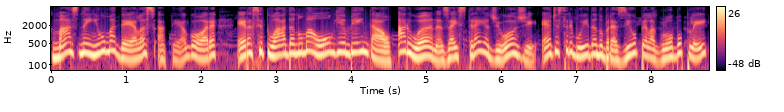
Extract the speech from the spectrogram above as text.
mas nenhuma delas, até agora, era situada numa ONG ambiental. Aruanas, a estreia de hoje, é distribuída no Brasil pela Globoplay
